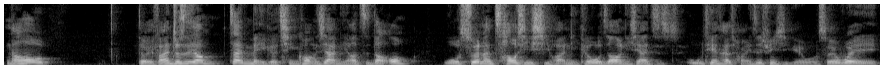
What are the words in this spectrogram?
然后对，反正就是要在每个情况下，你要知道哦，我虽然超级喜欢你，可我知道你现在只五天才传一次讯息给我，所以我也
